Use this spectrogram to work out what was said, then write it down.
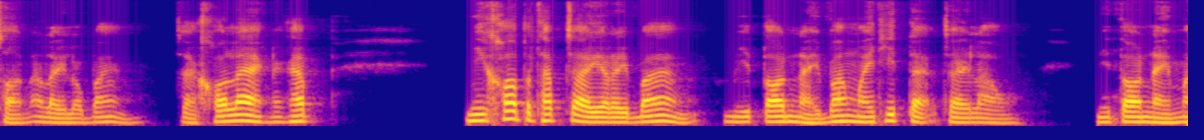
สอนอะไรเราบ้าง จากข้อแรกนะครับ มีข้อประทับใจอะไรบ้าง มีตอนไหนบ้างไหมที่แตะใจเรา มีตอนไหนไหม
